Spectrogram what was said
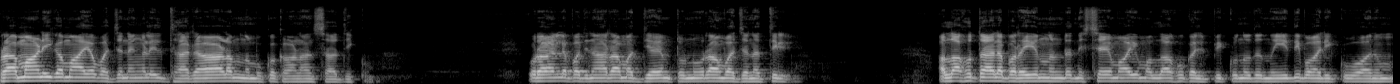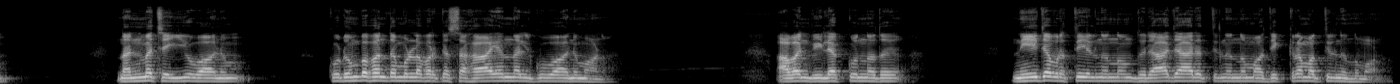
പ്രാമാണികമായ വചനങ്ങളിൽ ധാരാളം നമുക്ക് കാണാൻ സാധിക്കും. ഖുറാനിലെ പതിനാറാം അധ്യായം തൊണ്ണൂറാം വചനത്തിൽ അള്ളാഹു താല പറയുന്നുണ്ട് നിശ്ചയമായും അള്ളാഹു കൽപ്പിക്കുന്നത് നീതി പാലിക്കുവാനും നന്മ ചെയ്യുവാനും കുടുംബ ബന്ധമുള്ളവർക്ക് സഹായം നൽകുവാനുമാണ്. അവൻ വിലക്കുന്നത് നീചവൃത്തിയിൽ നിന്നും ദുരാചാരത്തിൽ നിന്നും അതിക്രമത്തിൽ നിന്നുമാണ്.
